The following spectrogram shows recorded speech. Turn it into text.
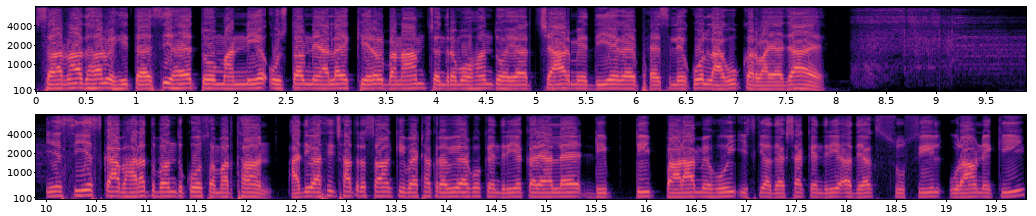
सरना धर्म हितैषी है तो माननीय उच्चतम न्यायालय केरल बनाम चंद्रमोहन 2004 में दिए गए फैसले को लागू करवाया जाए। एसीएस का भारत बंद को समर्थन। आदिवासी छात्र संघ की बैठक रविवार को केंद्रीय कार्यालय डिप्टी पाड़ा में हुई। इसकी अध्यक्षता केंद्रीय अध्यक्ष सुशील उरांव ने की।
